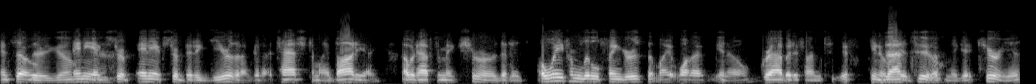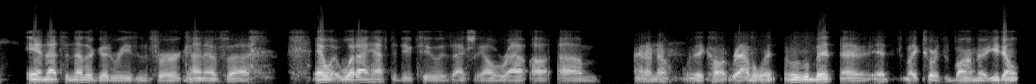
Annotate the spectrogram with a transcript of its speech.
And so There you go. any Yeah. extra any extra bit of gear that I'm going to attach to my body, I, I would have to make sure that it's away from little fingers that might want to, you know, grab it if I'm, t- if you know, That kids too. and they get curious. and that's another good reason for kind of uh and what, what I have to do too is actually I'll ra- uh, um I don't know what do they call it ravel it a little bit uh, it's like towards the bottom there you don't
